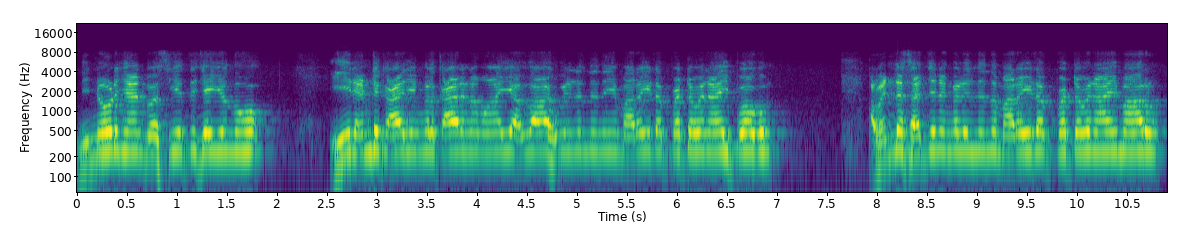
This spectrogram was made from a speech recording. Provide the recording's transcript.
നിന്നോട് ഞാൻ വസിയത്ത് ചെയ്യുന്നു. ഈ രണ്ട് കാര്യങ്ങൾ കാരണമായി അള്ളാഹുവിൽ നിന്ന് നീ മറയിടപ്പെട്ടവനായി പോകും. അവന്റെ സജ്ജനങ്ങളിൽ നിന്ന് മറയിടപ്പെട്ടവനായി മാറും.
